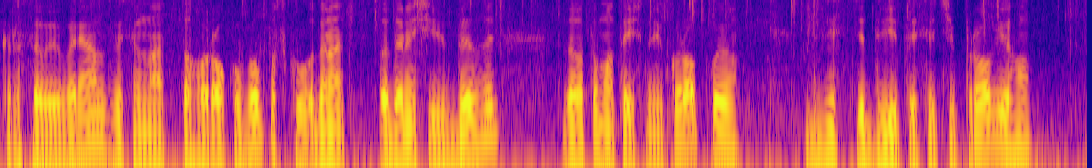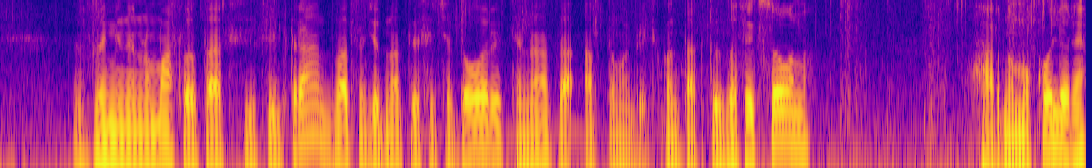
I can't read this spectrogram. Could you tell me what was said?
красивий варіант 18-го року випуску, 11 1,6 дизель з автоматичною коробкою, 202 тисячі пробігу. Замінено масло та всі фільтра, 21 тисяча доларів ціна за автомобіль. Контакти зафіксовано в гарному кольорі.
